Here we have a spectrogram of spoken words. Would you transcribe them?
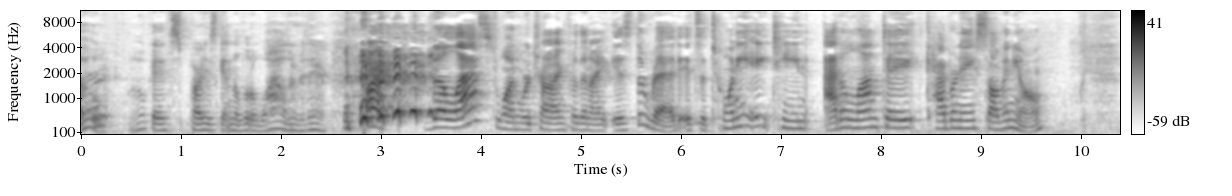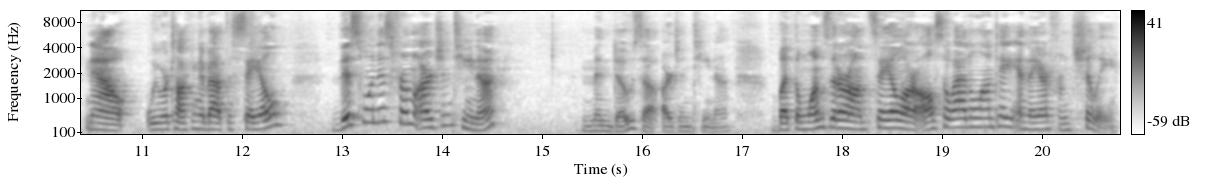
Oh, okay. This party's getting a little wild over there. All right. the last one we're trying for the night is the red. It's a 2018 Adelante Cabernet Sauvignon. Now, we were talking about the sale. This one is from Argentina, Mendoza, Argentina. But the ones that are on sale are also Adelante and they are from Chile.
